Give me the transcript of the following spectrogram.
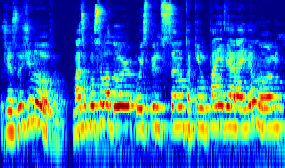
Jesus de novo. Mas o Consolador, o Espírito Santo, a quem o Pai enviará em meu nome,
